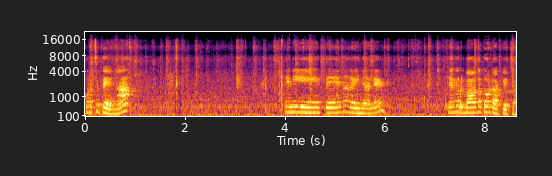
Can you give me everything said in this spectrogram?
കുറച്ച് തേങ്ങ. ഇനി തേങ്ങ കഴിഞ്ഞാൽ തേങ്ങ ഒരു ഭാഗത്തോട്ടാക്കി വെച്ചോ.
